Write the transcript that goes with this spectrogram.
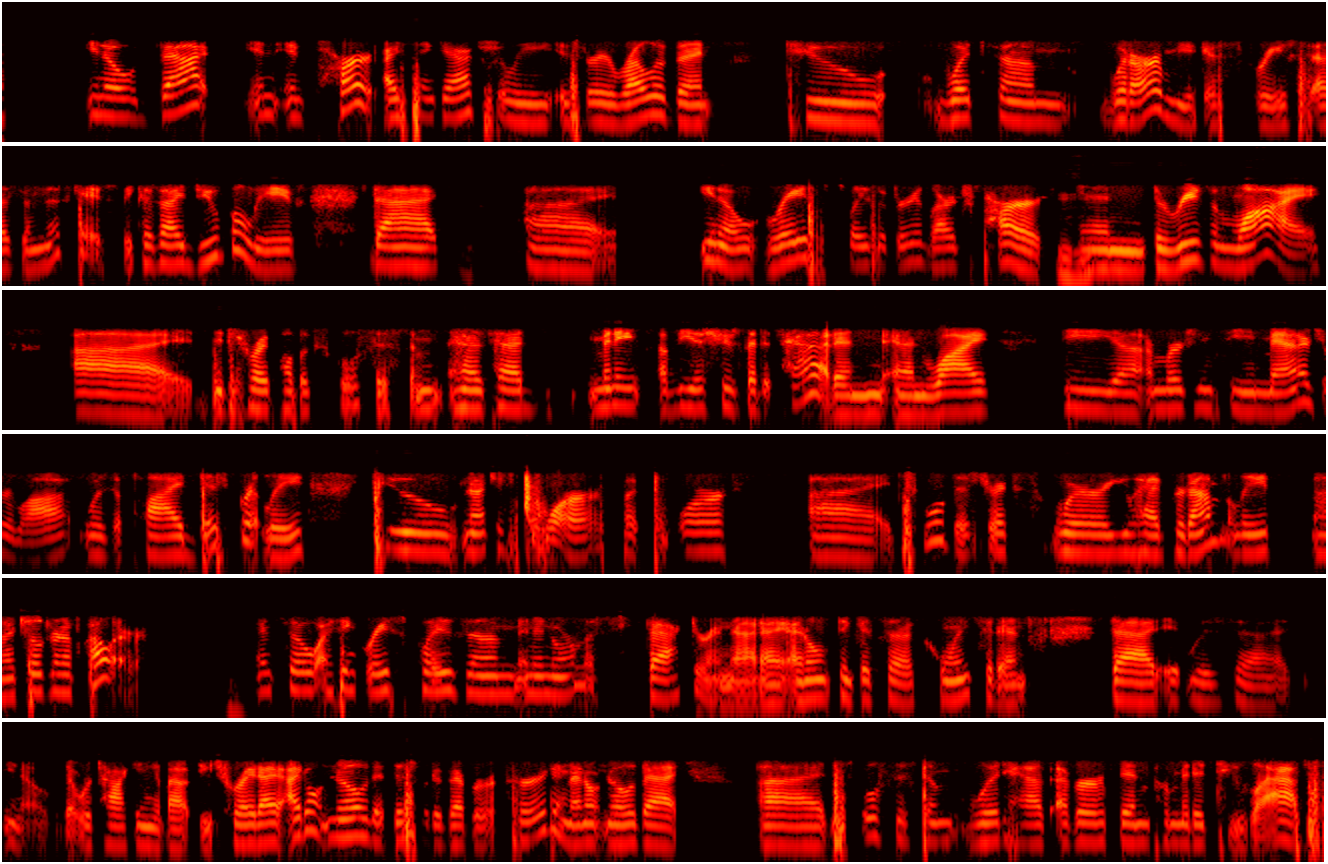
you know, that in, in part, I think actually is very relevant to what um, what our amicus brief says in this case, because I do believe that uh, you know race plays a very large part Mhm. in the reason why uh, the Detroit public school system has had many of the issues that it's had, and and why the uh, emergency manager law was applied disparately to not just poor but poor uh, school districts where you had predominantly uh, children of color. And so I think race plays um, an enormous factor in that. I, I don't think it's a coincidence that it was, uh, you know, that we're talking about Detroit. I, I don't know that this would have ever occurred, and I don't know that uh, the school system would have ever been permitted to lapse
